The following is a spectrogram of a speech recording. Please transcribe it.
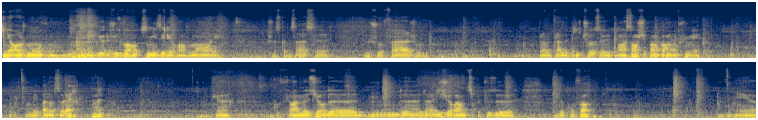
les, rangements vont. Vais devoir optimiser les rangements, les choses comme ça, le chauffage ou plein de, plein de petites choses. Pour l'instant, je sais pas encore non plus mes, mes panneaux solaires. Ouais. Donc, euh, donc au fur et à mesure de, de, de la vie, j'aurai un petit peu plus de, de confort. Et euh,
